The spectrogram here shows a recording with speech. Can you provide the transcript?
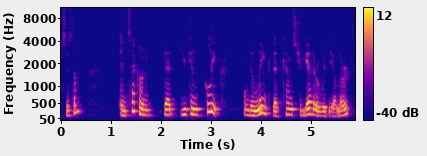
system. And second that you can click on the link that comes together with the alert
